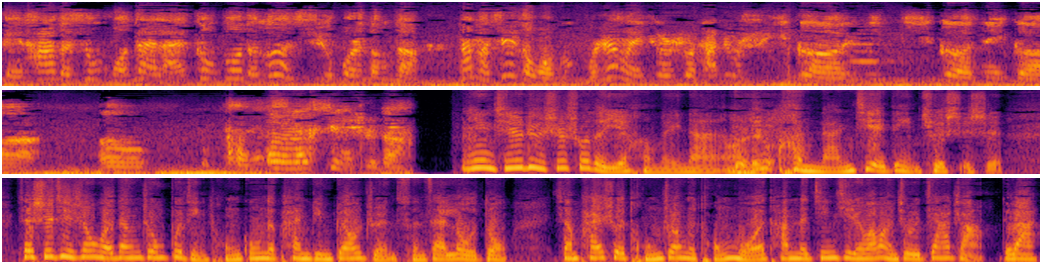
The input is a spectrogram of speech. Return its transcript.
给他的生活带来更多的乐趣或者等等，那么这个我们不认为就是说他就是一个一一个那个呃童工性质的。嗯，其实律师说的也很为难啊，就很难界定。确实是在实际生活当中，不仅童工的判定标准存在漏洞，像拍摄童装的童模，他们的经纪人往往就是家长，对吧？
